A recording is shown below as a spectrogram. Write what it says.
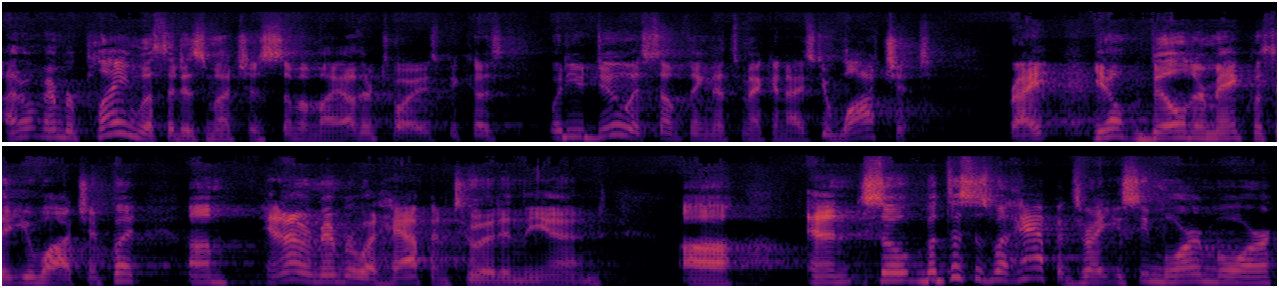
I don't remember playing with it as much as some of my other toys because what do you do with something that's mechanized? You watch it, right? You don't build or make with it, you watch it. But um, and I remember what happened to it in the end. Uh, and so, but this is what happens, right? You see more and more,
